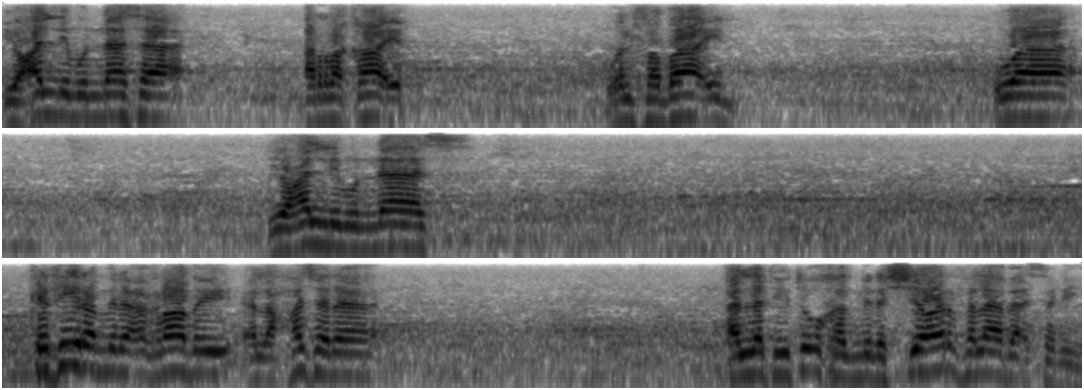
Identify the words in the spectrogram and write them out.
يعلم الناس الرقائق والفضائل ويعلم الناس كثيرا من الأغراض الحسنة التي تؤخذ من الشعر فلا بأس به.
